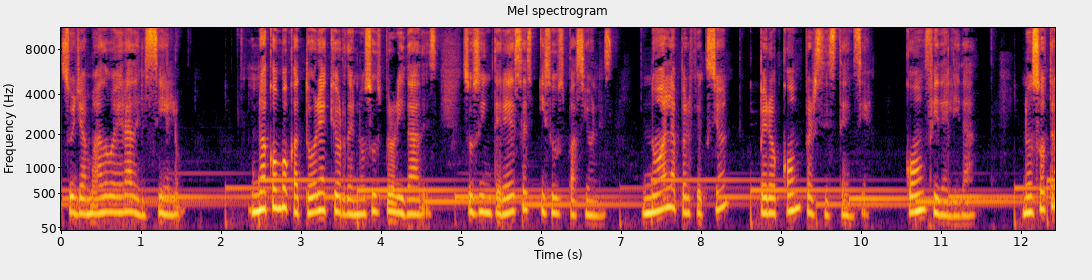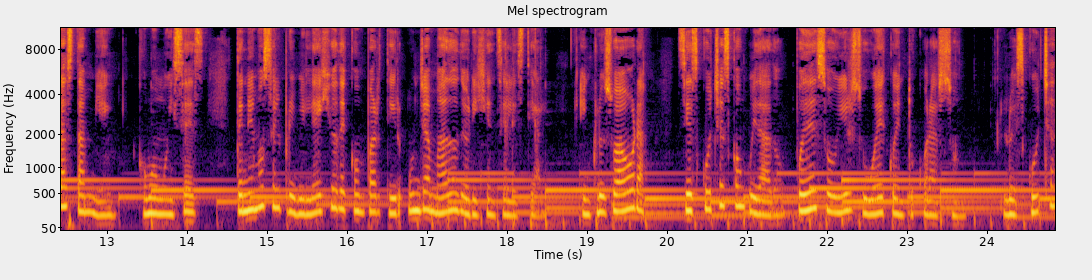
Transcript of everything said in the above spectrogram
Su llamado era del cielo, una convocatoria que ordenó sus prioridades, sus intereses y sus pasiones, no a la perfección, pero con persistencia, con fidelidad. Nosotras también, como Moisés, tenemos el privilegio de compartir un llamado de origen celestial. Incluso ahora, si escuchas con cuidado, puedes oír su eco en tu corazón. ¿Lo escuchas?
